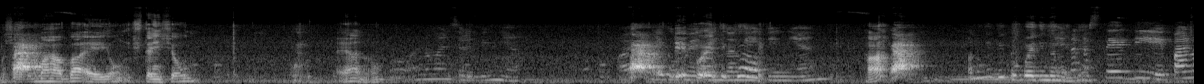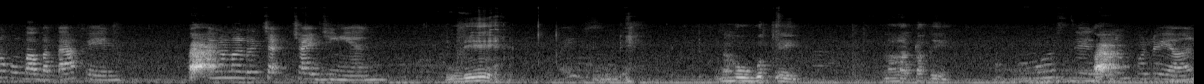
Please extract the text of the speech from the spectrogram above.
Masyadong mahaba eh, yung extension. Ayan, oh. Oh, ano man yung silbi niya? Ay, hindi Hindi ko pwede pwedeng gamitin yan. Ha? Anong hindi po pwedeng Eh, gamitin? naka-steady eh. Paano kung babatakin? Baka naman recha- charging yan. Hindi. Hindi. Nahugot eh. Nahatak eh. oh, steady lang pala yan.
